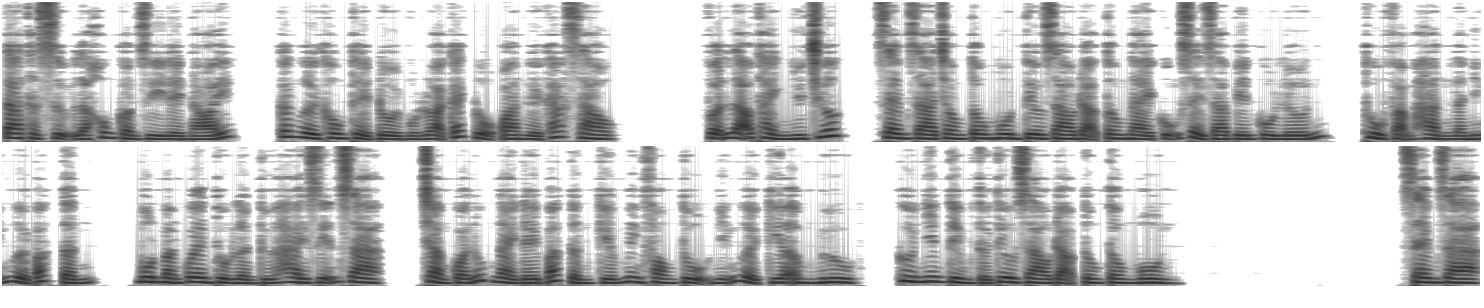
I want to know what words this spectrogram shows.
Ta thật sự là không còn gì để nói, các người không thể đổi một loại cách đổ oan người khác sao. Vẫn lão thành như trước, xem ra trong tông môn tiêu giao đạo tông này cũng xảy ra biến cố lớn, thủ phạm hẳn là những người Bắc Tấn. Một màn quen thuộc lần thứ hai diễn ra, chẳng qua lúc này đây Bắc Tấn kiếm minh phong tụ những người kia âm mưu, cư nhiên tìm tới tiêu giao đạo tông tông môn. Xem ra,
